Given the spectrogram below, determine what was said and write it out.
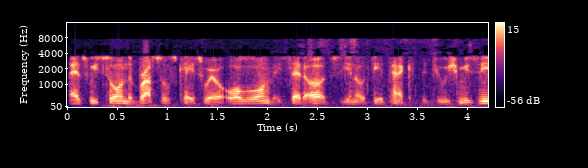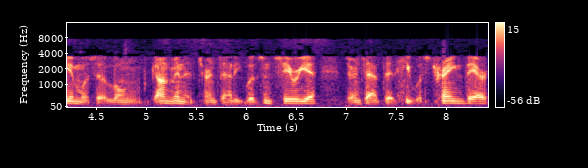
as we saw in the Brussels case, where all along they said, "Oh, it's you know the attack at the Jewish Museum was a lone gunman." It turns out he was in Syria. Turns out that he was trained there.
